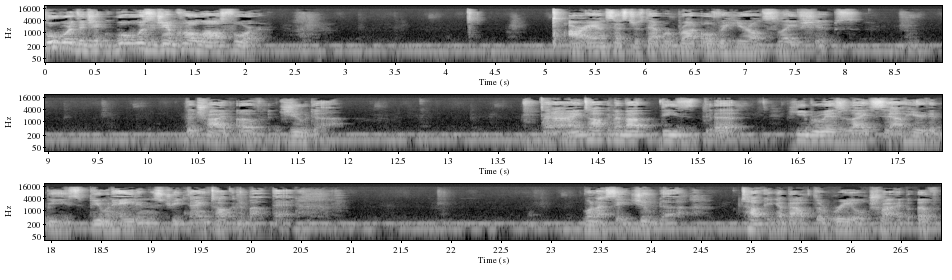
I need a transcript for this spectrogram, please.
Who were the what was the Jim Crow laws for? Our ancestors that were brought over here on slave ships. The tribe of Judah. And I ain't talking about these uh, Hebrew Israelites out here to be spewing hate in the streets. I ain't talking about that. When I say Judah, talking about the real tribe of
